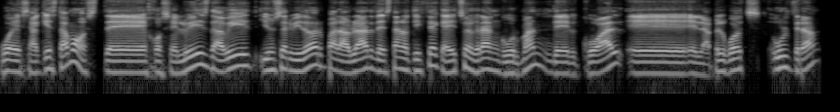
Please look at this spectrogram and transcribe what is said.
Pues aquí estamos, de José Luis, David y un servidor para hablar de esta noticia que ha dicho el gran Gurman, del cual eh, el Apple Watch Ultra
